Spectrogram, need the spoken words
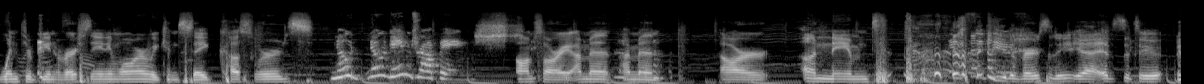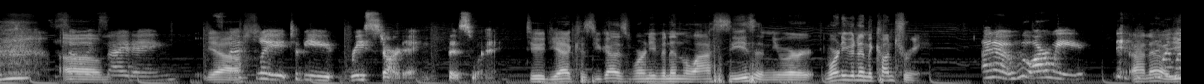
Winthrop University anymore. We can say cuss words. No, no name dropping. Shh. Oh, I'm sorry. I meant, I meant our unnamed university. Yeah, institute. So Um, exciting. Yeah. Especially to be restarting this way. Dude, yeah, because you guys weren't even in the last season. You were weren't even in the country. I know. Who are we? I know. We're You,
